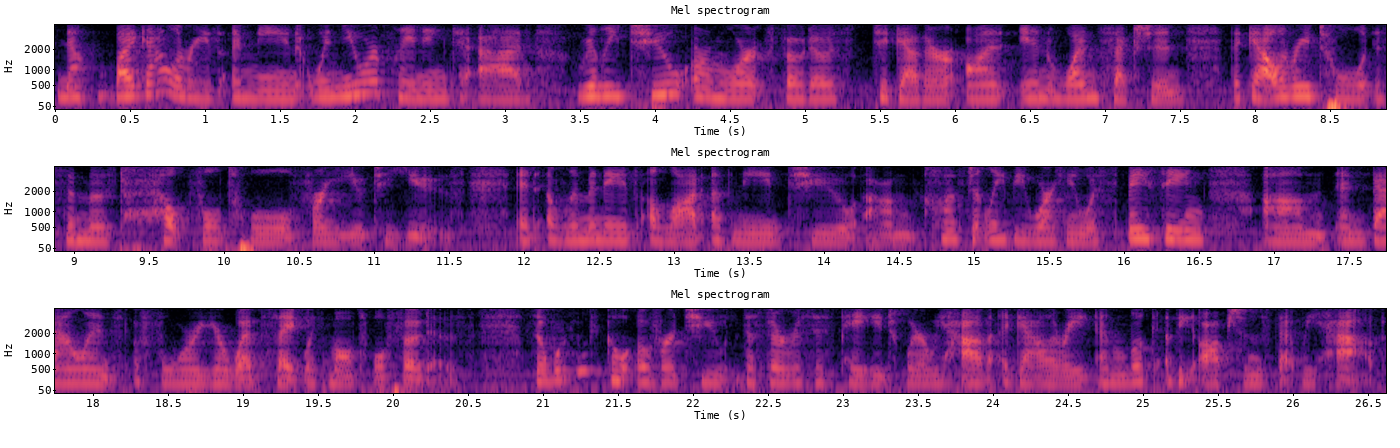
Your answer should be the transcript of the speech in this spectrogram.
Now, by galleries, I mean when you are planning to add really two or more photos together on in one section, the gallery tool is the most helpful tool for you to use. It eliminates a lot of need to um, constantly be working with spacing um, and balance for your website with multiple photos. So we're going to go over to the services page where we have a gallery and look at the options that we have.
